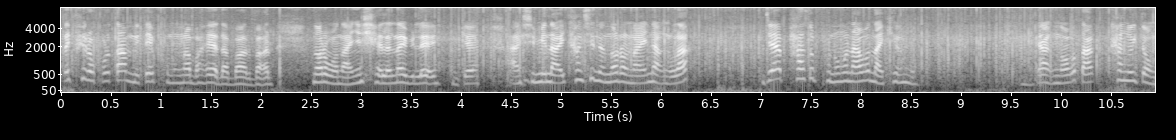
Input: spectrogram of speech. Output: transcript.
te phiro pru tam ni te phunu na bahaya da bar bar nor bona ni shele nai bile ke ang simi nai thang sin nor nai nangla je phaso phunu na bo nai kheng gang no tak thangui tong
